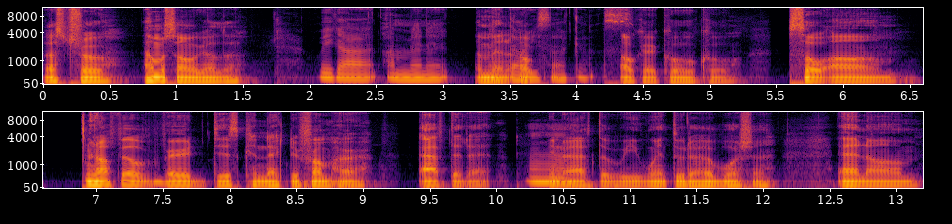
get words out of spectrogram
That's true. How much time we got left? We got a minute, A minute. thirty Oh. seconds. Okay. Cool. Cool. So, um, you know, I felt very disconnected from her after that. You know, after we went through that abortion, and um,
